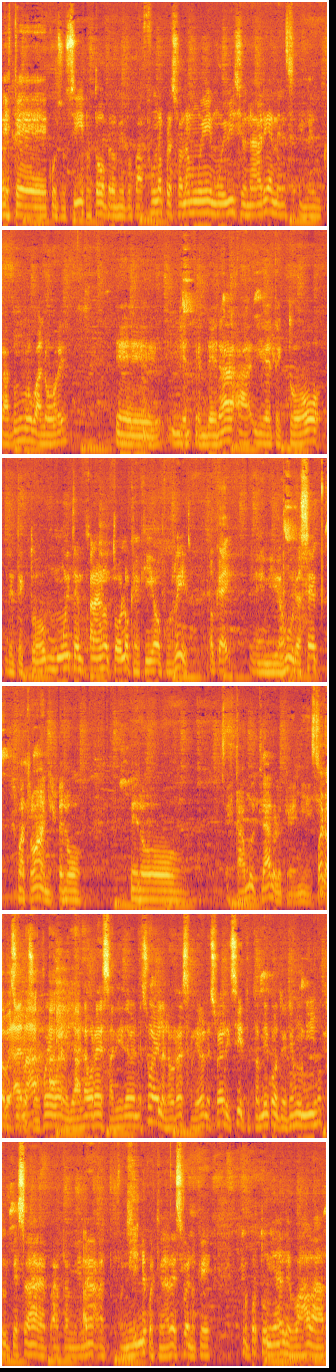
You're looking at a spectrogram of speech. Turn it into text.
este, con sus hijos, todo, pero mi papá fue una persona muy, muy visionaria en, en educarnos unos valores eh, y entender a- a- y detectó, detectó muy temprano todo lo que aquí iba a ocurrir. Ok. Eh, mi viejo murió hace cuatro años, pero, pero estaba muy claro lo que venía. Sí, Bueno, además- fue, bueno, ya es la hora de salir de Venezuela, es la hora de salir de Venezuela. Y sí, tú también cuando tienes un hijo, tú empiezas a, a también a, a tu familia cuestionar, decir, bueno, ¿qué, qué oportunidades les vas a dar?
